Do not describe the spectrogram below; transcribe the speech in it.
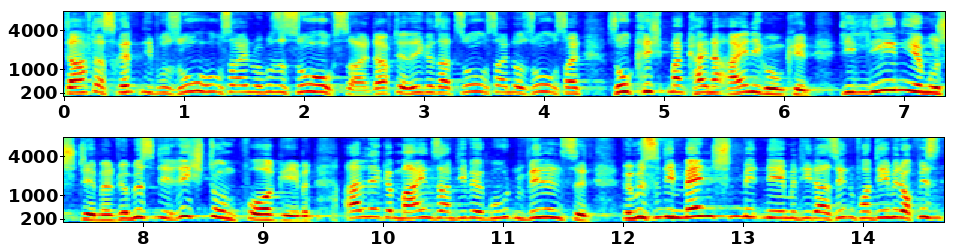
Darf das Rentenniveau so hoch sein oder muss es so hoch sein? Darf der Regelsatz so hoch sein oder so hoch sein? So kriegt man keine Einigung hin. Die Linie muss stimmen. Wir müssen die Richtung vorgeben. Alle gemeinsam, die wir guten Willens sind. Wir müssen die Menschen mitnehmen, die da sind, von denen wir doch wissen,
